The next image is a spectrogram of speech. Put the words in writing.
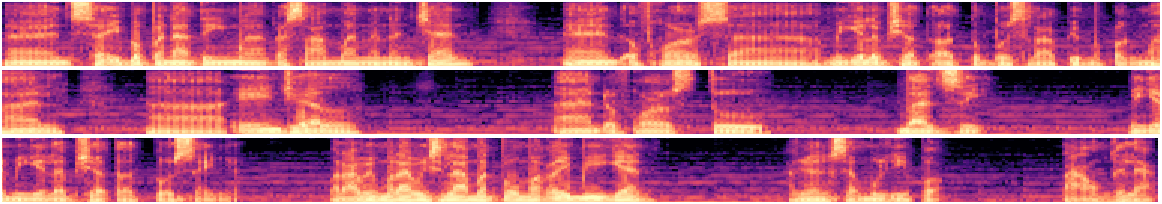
And sa iba pa nating mga kasama na nandyan. And of course, uh, Miguel love shoutout to Boss Rapi Mapagmahal, uh, Angel, and of course to Badsy. Miguel Miguel love shoutout po sa inyo. Maraming maraming salamat po mga kaibigan. Hanggang sa muli po. Taong gala.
